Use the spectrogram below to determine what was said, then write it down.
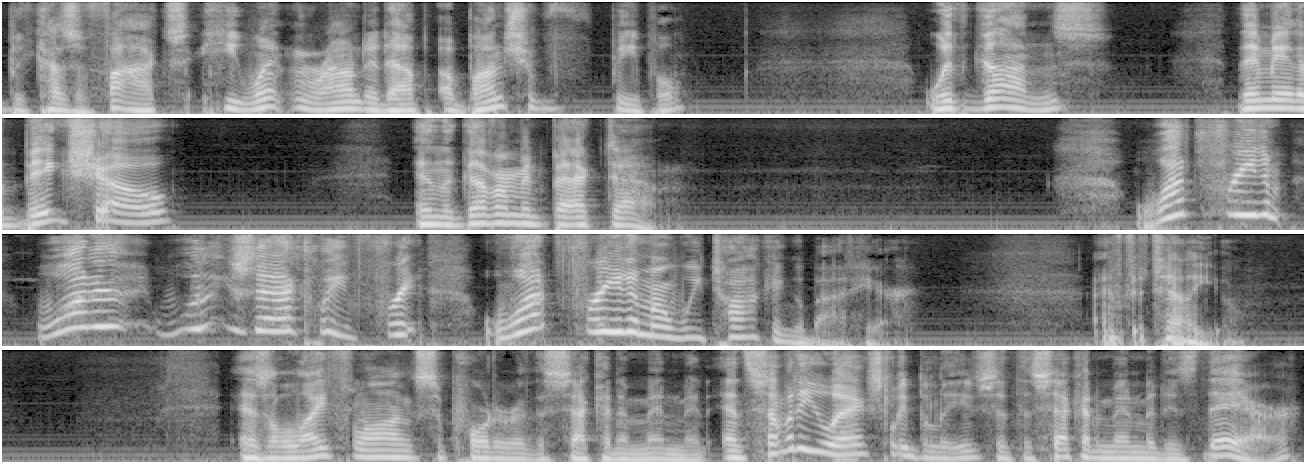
because of Fox, he went and rounded up a bunch of people with guns. They made a big show, and the government backed down. What freedom, what, is, what exactly, free, what freedom are we talking about here? I have to tell you, as a lifelong supporter of the Second Amendment, and somebody who actually believes that the Second Amendment is there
